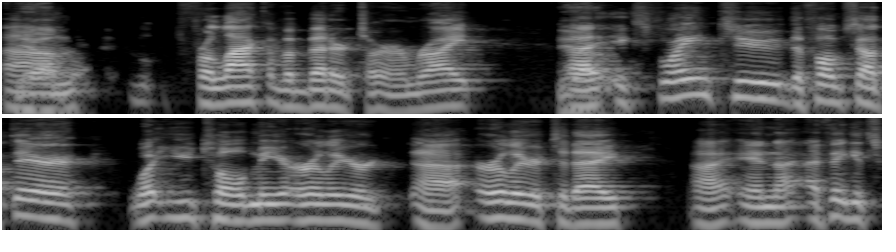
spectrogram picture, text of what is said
um, yeah. for lack of a better term, right? Yeah. Uh, explain to the folks out there what you told me earlier uh, earlier today, uh, and I think it's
